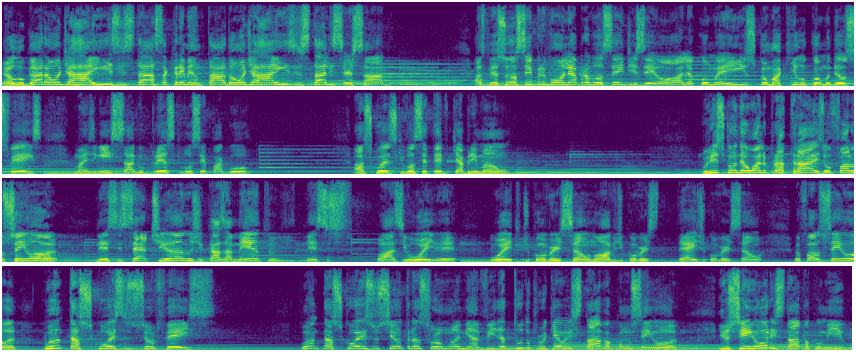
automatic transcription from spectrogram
É o lugar onde a raiz está sacramentada, onde a raiz está alicerçada. As pessoas sempre vão olhar para você e dizer: Olha como é isso, como aquilo, como Deus fez, mas ninguém sabe o preço que você pagou, as coisas que você teve que abrir mão. Por isso, quando eu olho para trás, eu falo: Senhor, nesses sete anos de casamento, nesses quase oito, é, oito de conversão, nove de conversão, dez de conversão, eu falo: Senhor, quantas coisas o Senhor fez Quantas coisas o Senhor transformou em minha vida, tudo porque eu estava com o Senhor e o Senhor estava comigo.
